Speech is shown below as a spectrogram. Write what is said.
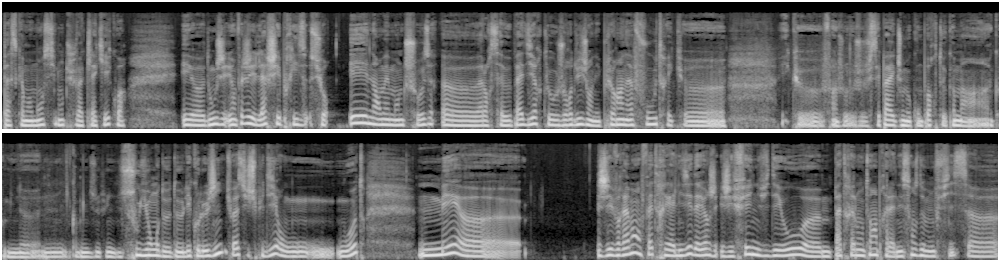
parce qu'à un moment, sinon tu vas claquer quoi. Et euh, donc, en fait, j'ai lâché prise sur énormément de choses. Euh, alors, ça veut pas dire qu'aujourd'hui, j'en ai plus rien à foutre et que et que, enfin, je, je sais pas, et que je me comporte comme un, comme une, comme une, souillon de, de l'écologie, tu vois, si je puis dire, ou, ou autre. Mais euh, j'ai vraiment en fait réalisé. D'ailleurs, j'ai, fait une vidéo euh, pas très longtemps après la naissance de mon fils. euh,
